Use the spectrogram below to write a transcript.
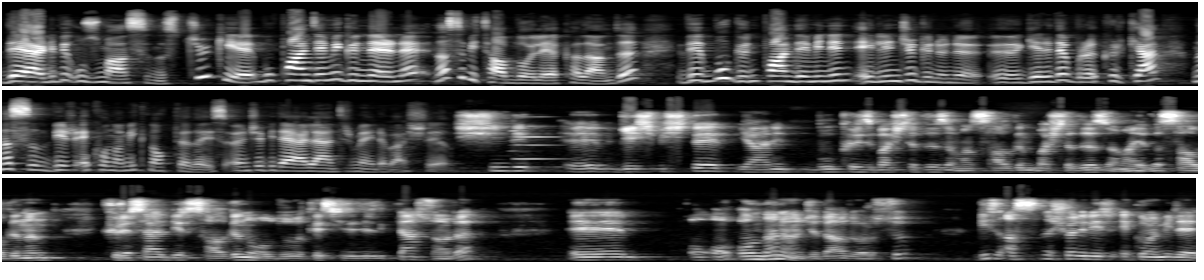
değerli bir uzmansınız. Türkiye bu pandemi günlerine nasıl bir tabloyla yakalandı ve bugün pandeminin 50. gününü e, geride bırakırken nasıl bir ekonomik noktadayız? Önce bir değerlendirmeyle başlayalım. Şimdi e, geçmişte yani bu kriz başladığı zaman, salgın başladığı zaman ya da salgının küresel bir salgın olduğu tespit edildikten sonra e, ondan önce daha doğrusu biz aslında şöyle bir ekonomiyle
